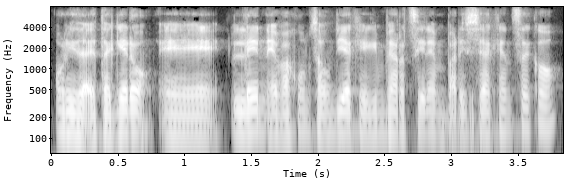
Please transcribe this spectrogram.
Hori da, eta gero, e, lehen ebakuntza handiak egin behar ziren barizeak entzeko,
